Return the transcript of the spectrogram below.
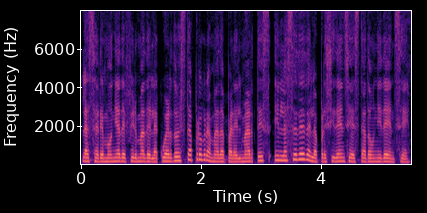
La ceremonia de firma del acuerdo está programada para el martes en la sede de la presidencia estadounidense.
